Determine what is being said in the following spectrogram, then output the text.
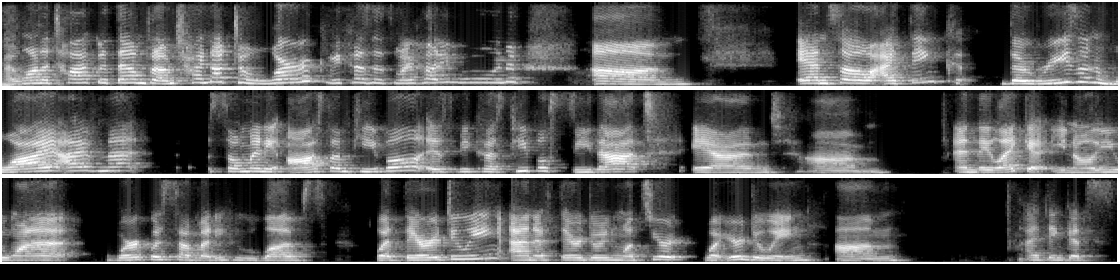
I want to talk with them, but I'm trying not to work because it's my honeymoon. Um, and so I think the reason why I've met so many awesome people is because people see that and um, and they like it. You know, you want to work with somebody who loves what they're doing and if they're doing what's your what you're doing um, i think it's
